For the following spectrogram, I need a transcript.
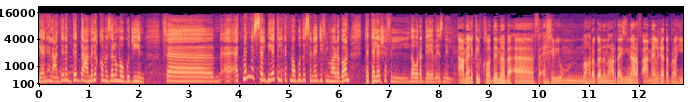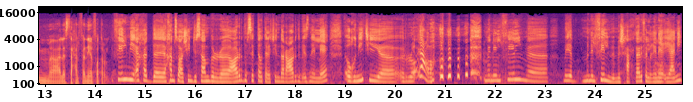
يعني إحنا عندنا بجد عمالقة ما زالوا موجودين. فاتمنى السلبيات اللي كانت موجودة السنة دي في المهرجان تتلاشى في الدورة الجاية بإذن الله. أعمالك القادمة بقى في آخر يوم مهرجان النهارده؟ عايزين نعرف أعمال غادة إبراهيم على الساحة الفنية الفترة الجاية. فيلمي اخد 25 ديسمبر عرض في 36 دار عرض بإذن الله. أغنيتي الرائعة. من الفيلم من الفيلم مش هحترف الغناء يعني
